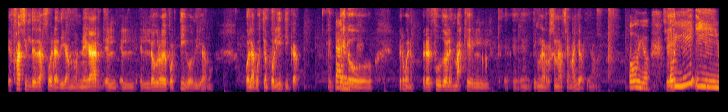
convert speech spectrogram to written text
Es fácil desde afuera, digamos, negar el, el, el logro deportivo, digamos, por la cuestión política. Claro. Pero pero bueno, pero el fútbol es más que el, eh, eh, tiene una resonancia mayor, digamos. Obvio. Sí. Oye, y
